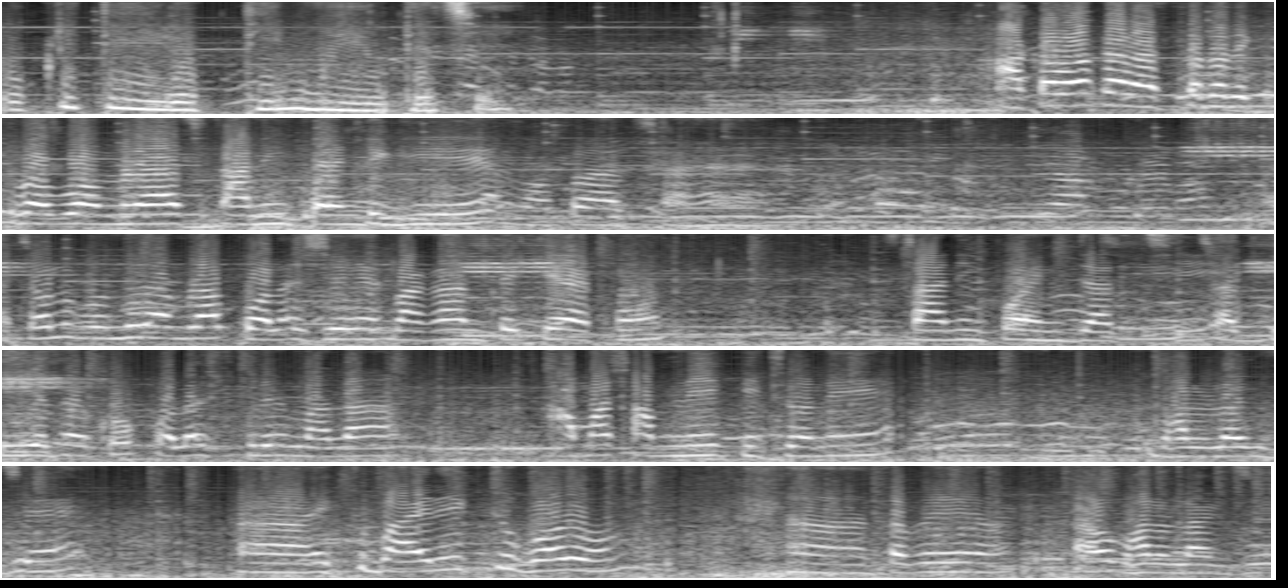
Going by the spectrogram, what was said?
প্রকৃতি রক্তিম হয়ে উঠেছে। আঁকা বাঁকা রাস্তাটা দেখতে পাবো আমরা টার্নিং পয়েন্টে গিয়ে মতো আচ্ছা হ্যাঁ। চলো বন্ধুরা, আমরা পলাশে বাগান থেকে এখন টার্নিং পয়েন্ট যাচ্ছি। চারদিকে দেখো পলাশ ফুলের মালা আমার সামনে, পিছনে, ভালো লাগছে। একটু বাইরে একটু গরম তবে তাও ভালো লাগছে।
